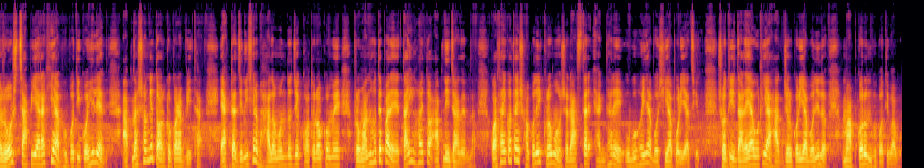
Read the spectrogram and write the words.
রোষ চাপিয়া রাখিয়া ভূপতি কহিলেন, আপনার সঙ্গে তর্ক করা বৃথা। একটা জিনিসের ভালো মন্দ যে কত রকমে প্রমাণ হতে পারে, তাই হয়তো আপনি জানেন না। কথায় কথায় সকলেই ক্রমশ রাস্তার একধারে উবু হইয়া বসিয়া পড়িয়াছিল। সতীশ দাঁড়াইয়া উঠিয়া হাত জোর করিয়া বলিল, মাপ করুন ভূপতিবাবু,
